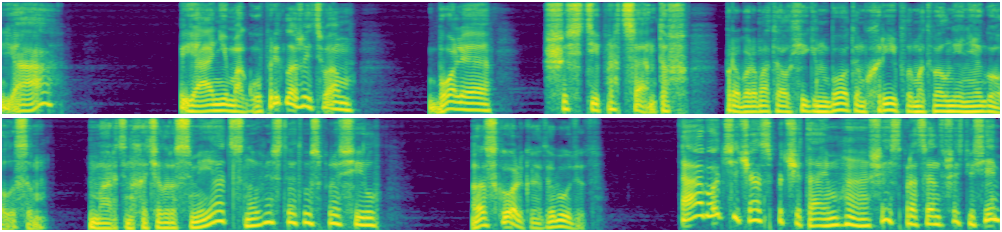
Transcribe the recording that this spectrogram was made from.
«Я... я не могу предложить вам более шести процентов», — пробормотал Хиггинботом хриплым от волнения голосом. Мартин хотел рассмеяться, но вместо этого спросил. «А сколько это будет?» «А вот сейчас подсчитаем. Шесть процентов, шестью семь...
